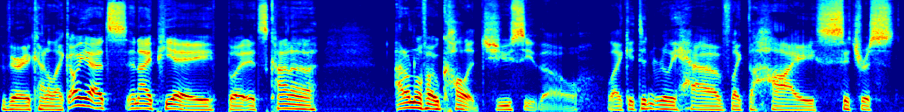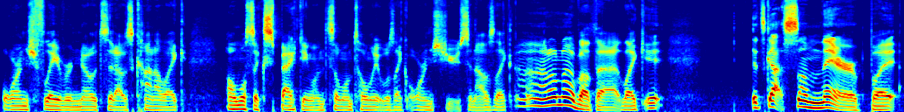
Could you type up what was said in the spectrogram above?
very kind of like, oh yeah, it's an IPA, but it's kind of I don't know if I would call it juicy though. Like it didn't really have like the high citrus orange flavor notes that I was kind of like almost expecting when someone told me it was like orange juice, and I was like, uh, I don't know about that. Like it it's got some there, but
